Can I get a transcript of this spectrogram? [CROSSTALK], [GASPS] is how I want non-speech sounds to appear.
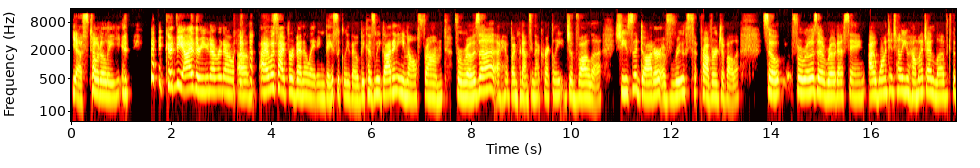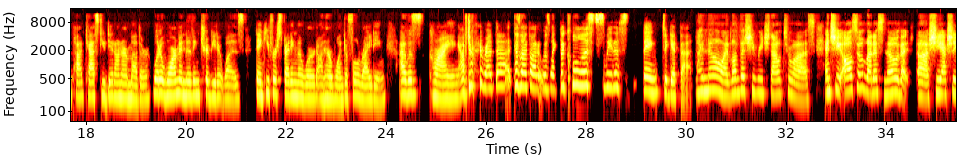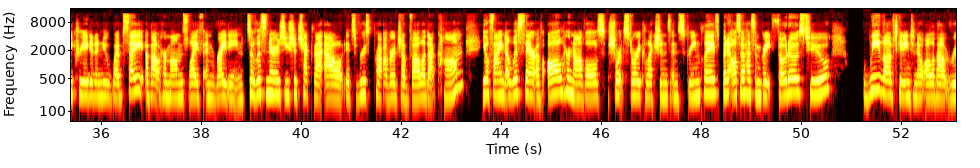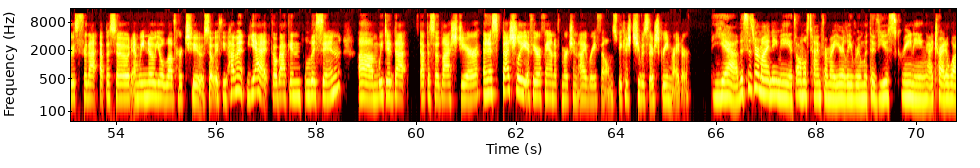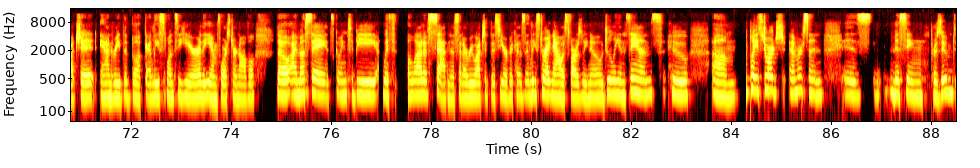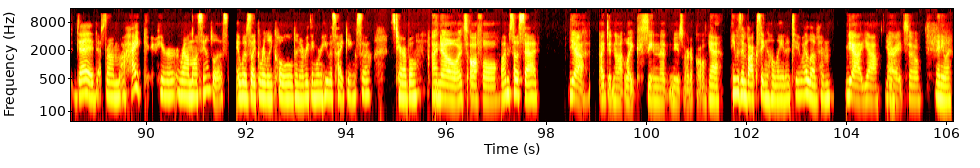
Yes, totally. [LAUGHS] it could be either. You never know. Um, [LAUGHS] I was hyperventilating basically, though, because we got an email from Firoza. I hope I'm pronouncing that correctly. Jhabvala. She's the daughter of Ruth Prawer Jhabvala. So Firoza wrote us saying, I want to tell you how much I loved the podcast you did on our mother. What a warm and moving tribute it was. Thank you for spreading the word on her wonderful writing. I was crying [LAUGHS] after I read that because I thought it was like the coolest, sweetest thing to get that. I know. I love that she reached out to us. And she also let us know that uh, she actually created a new website about her mom's life and writing. So, listeners, you should check that out. It's ruthprawerjhabvala.com. You'll find a list there of all her novels, short story collections, and screenplays, but it also has some great photos too we loved getting to know all about Ruth for that episode, and we know you'll love her too. So if you haven't yet, go back and listen. Um, we did that episode last year, and especially if you're a fan of Merchant Ivory films, because she was their screenwriter. Yeah, this is reminding me it's almost time for my yearly Room with a View screening. I try to watch it and read the book at least once a year, the E.M. Forster novel. Though I must say it's going to be with a lot of sadness that I rewatch it this year because, at least right now, as far as we know, Julian Sands, who um, plays George Emerson, is missing, presumed dead from a hike here around Los Angeles. It was like really cold and everything where he was hiking. So it's terrible. I know. It's awful. I'm so sad. Yeah. I did not like seeing that news article. Yeah. He was in Boxing Helena too. I love him. Yeah, yeah. Yeah. All right. So, anyway,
